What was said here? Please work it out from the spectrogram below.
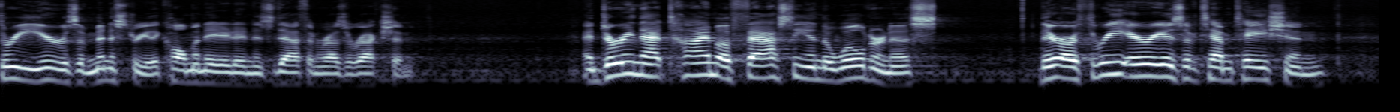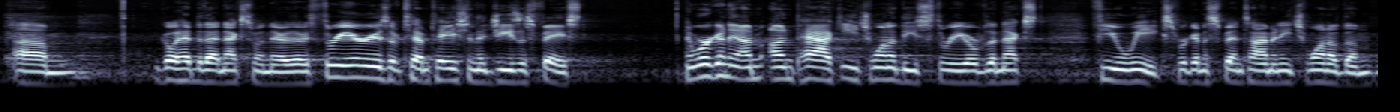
three years of ministry that culminated in his death and resurrection. And during that time of fasting in the wilderness, there are three areas of temptation um, go ahead to that next one there. There are three areas of temptation that Jesus faced. And we're going to un- unpack each one of these three over the next few weeks. We're going to spend time in each one of them.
